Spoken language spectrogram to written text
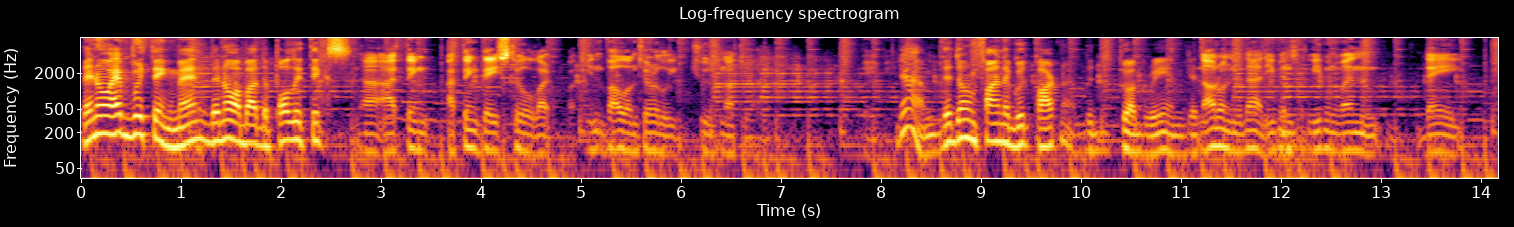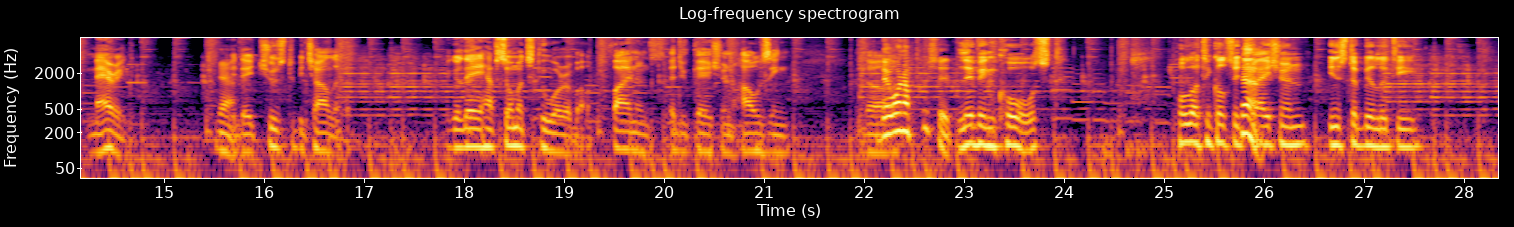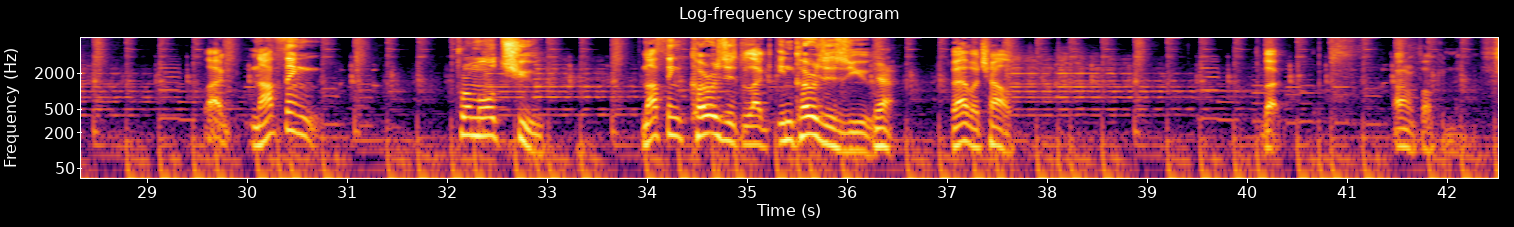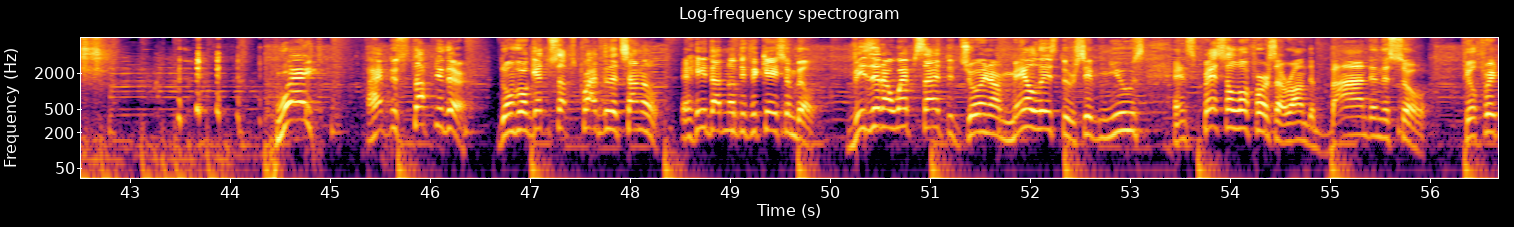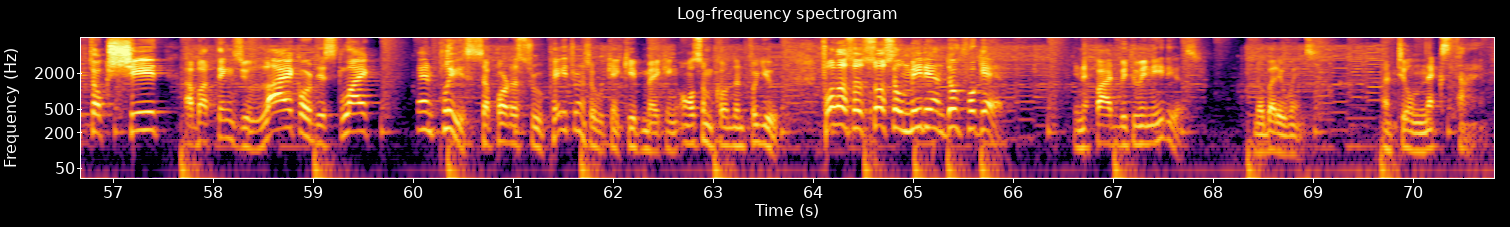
They know everything, man. They know about the politics. Uh, I think I think they still like involuntarily choose not to have baby. Yeah, they don't find a good partner to agree and get. Not only that, even even when they married, Yeah, they choose to be childless because they have so much to worry about: finance, education, housing, the they want to push it. living cost, political situation, instability. Like nothing promotes you. Nothing encourages like encourages you Yeah, to have a child. Like I don't fucking know. Wait! I have to stop you there. Don't forget to subscribe to the channel and hit that notification bell. Visit our website to join our mail list to receive news and special offers around the band and the show. Feel free to talk shit about things you like or dislike. And please support us through Patreon so we can keep making awesome content for you. Follow us on social media and don't forget, in a fight between idiots, nobody wins. Until next time.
